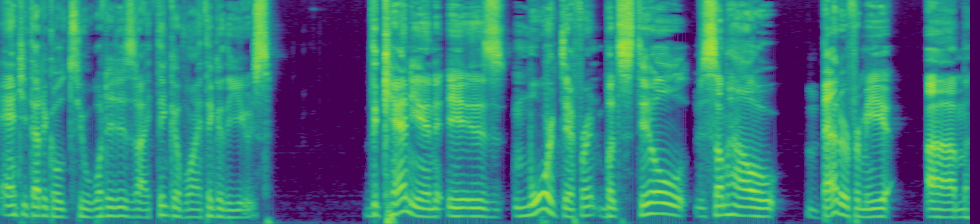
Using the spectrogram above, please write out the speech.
antithetical to what it is that I think of when I think of the Used. The Canyon is more different, but still somehow better for me. Um,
